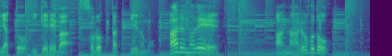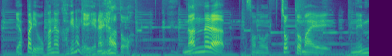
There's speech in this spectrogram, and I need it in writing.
やっと行ければ揃ったっていうのもあるのであなるほど。やっぱりお金をかけなきゃいけないなと。なんならそのちょっと前年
